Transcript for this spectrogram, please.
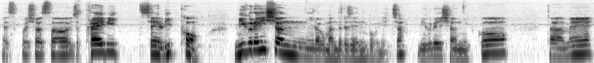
그래서 보셔서 이제 private의 repo migration이라고 만들어져 있는 부분이 있죠. migration 있고 다음에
